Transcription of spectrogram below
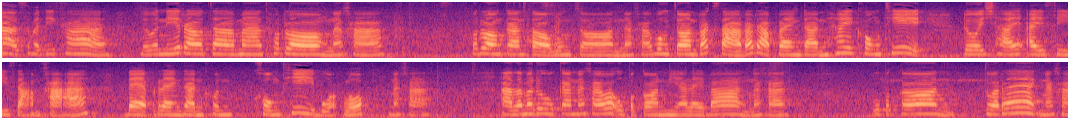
ค่ะ สวัสดีค่ะ เดี๋ยววันนี้เราจะมาทดลองนะคะ ทดลองการต่อวงจรนะคะ วงจรรักษาระดับแรงดันให้คงที่ โดยใช้ IC 3 ขา แบบแรงดันคงคงที่บวกลบนะคะอะเรามาดูกันนะคะว่าอุปกรณ์มีอะไรบ้างนะคะ อุปกรณ์ตัวแรกนะคะ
